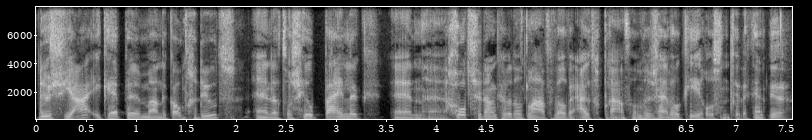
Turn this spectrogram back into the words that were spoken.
Dus ja, ik heb hem aan de kant geduwd. En dat was heel pijnlijk. En godzijdank hebben we dat later wel weer uitgepraat. Want we zijn wel kerels natuurlijk. Hè? Ja.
